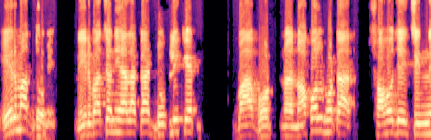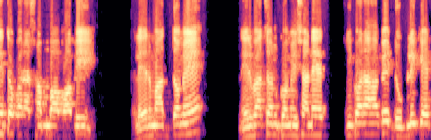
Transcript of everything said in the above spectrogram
এর মাধ্যমে নির্বাচনী এলাকার ডুপ্লিকেট বা ভোট, নকল ভোটার সহজেই চিহ্নিত করা সম্ভব হবে। এর মাধ্যমে নির্বাচন কমিশনের কি করা হবে? ডুপ্লিকেট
